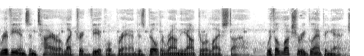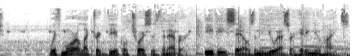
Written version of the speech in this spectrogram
Rivian's entire electric vehicle brand is built around the outdoor lifestyle, with a luxury glamping edge. With more electric vehicle choices than ever, EV sales in the US are hitting new heights.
